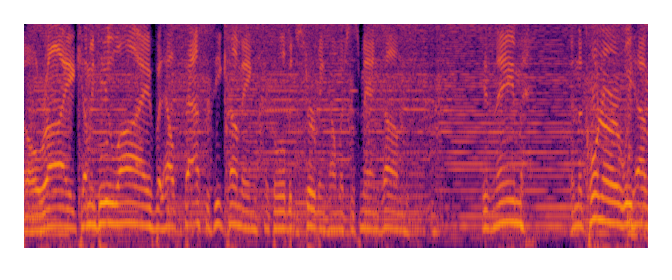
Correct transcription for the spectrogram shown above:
All right, coming to you live, but how fast is he coming? It's a little bit disturbing how much this man comes. His name in the corner, we have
